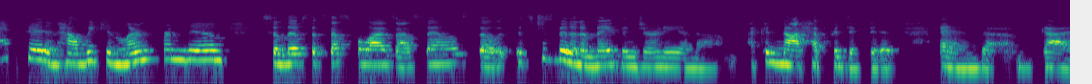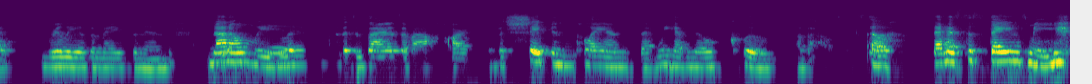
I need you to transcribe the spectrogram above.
acted and how we can learn from them to live successful lives ourselves. So it's, it's just been an amazing journey, and um, I could not have predicted it. And um, God really is amazing. And not only listening to the desires of our hearts, but shaping plans that we have no clue about. So that has sustained me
